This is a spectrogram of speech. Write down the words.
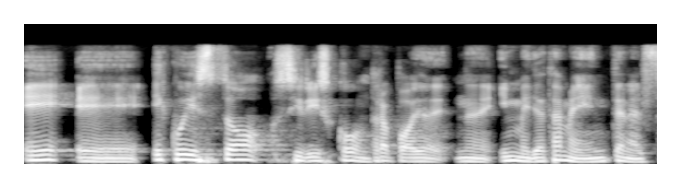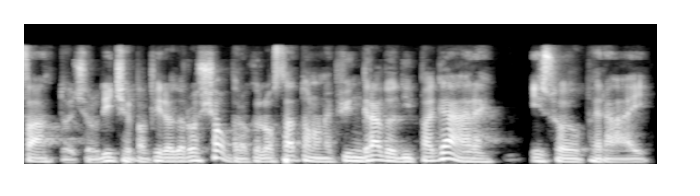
e, e, e questo si riscontra poi eh, immediatamente nel fatto, ce lo dice il papiro dello sciopero, che lo Stato non è più in grado di pagare i suoi operai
